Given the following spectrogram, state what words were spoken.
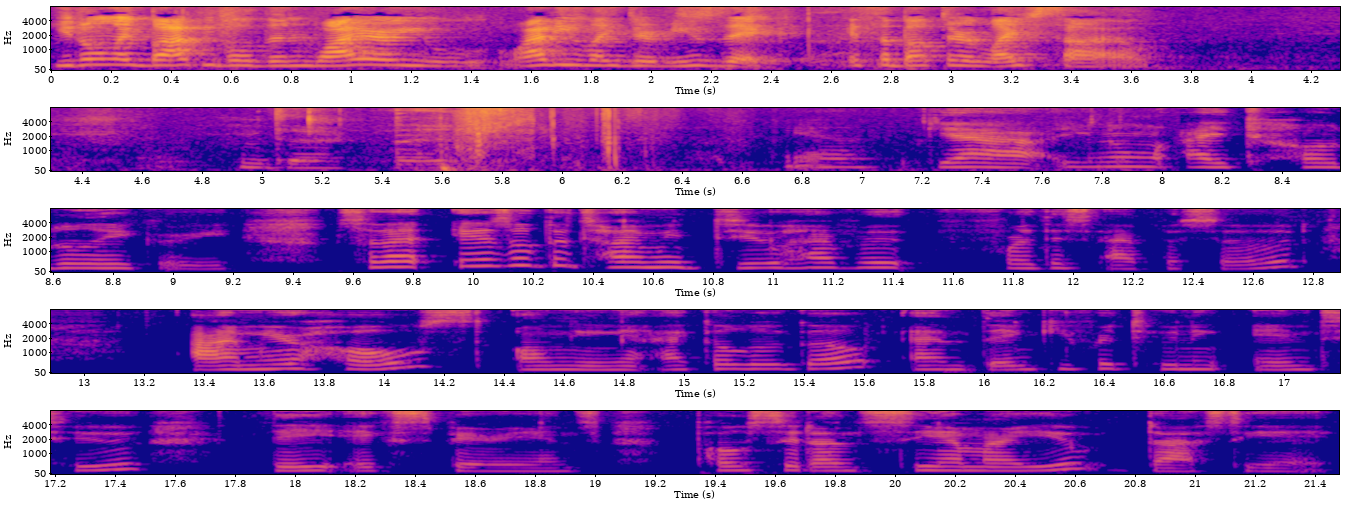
You don't like black people, then why are you? Why do you like their music? It's about their lifestyle. exactly Yeah. Yeah, you know, I totally agree. So that is all the time we do have it for this episode. I'm your host, Onyinye Ekwulugo, and thank you for tuning into The Experience, posted on CMRU.ca.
